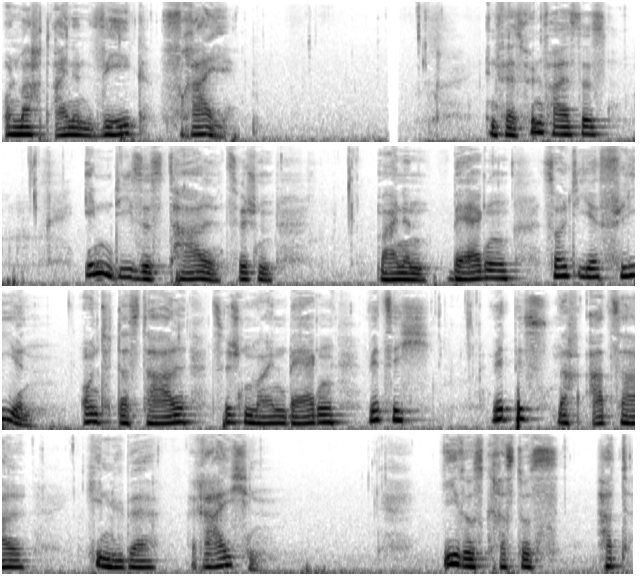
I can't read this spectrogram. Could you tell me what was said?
und macht einen Weg frei. In Vers 5 heißt es, in dieses Tal zwischen meinen Bergen sollt ihr fliehen, und das Tal zwischen meinen Bergen wird sich, wird bis nach Azal hinüber reichen. Jesus Christus hat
